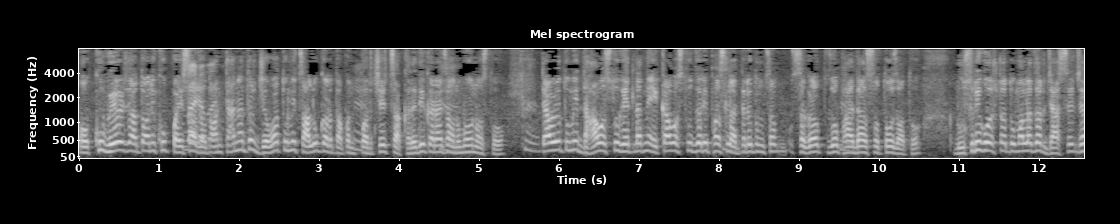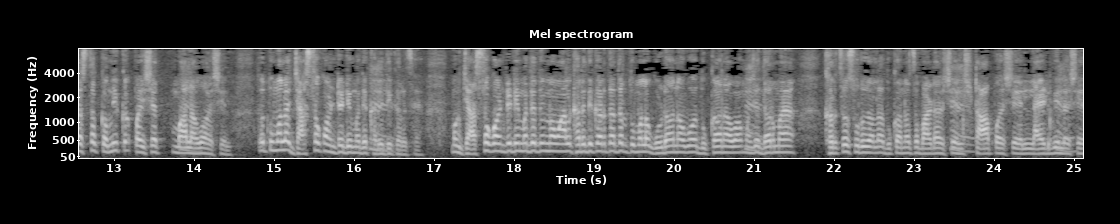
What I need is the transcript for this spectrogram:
अ, खूप वेळ जातो आणि खूप पैसा जातो. आणि त्यानंतर जेव्हा तुम्ही चालू करता पण परचेसचा खरेदी करायचा अनुभव नसतो त्यावेळी तुम्ही दहा वस्तू घेतल्यात ना एका वस्तू जरी फसला तरी तुमचा सगळं जो फायदा असतो तो जातो. दुसरी गोष्ट तुम्हाला जर जास्तीत जास्त कमी पैशात माल हवा असेल तर तुम्हाला जास्त क्वांटिटीमध्ये खरेदी करायचं आहे मग जास्त क्वांटिटीमध्ये तुम्ही माल खरेदी करता तर तुम्हाला गोडाऊन हवं दुकान हवं म्हणजे दर खर्च सुरू झाला दुकानाचं भाडं असेल स्टाफ असेल लाइट बिल असेल.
